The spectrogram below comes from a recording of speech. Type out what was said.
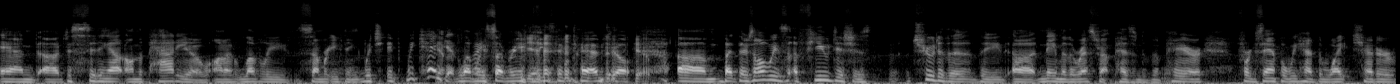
and uh, just sitting out on the patio on a lovely summer evening, which it, we can get lovely summer evenings in Danville. um, but there's always a few dishes true to the the uh, name of the restaurant, Peasant of the Pear. For example, we had the white cheddar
